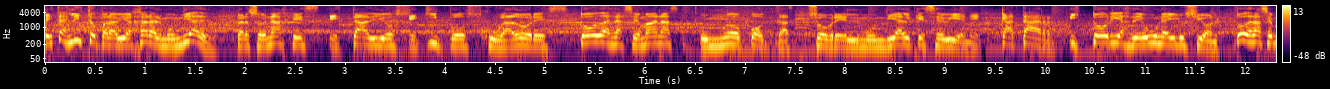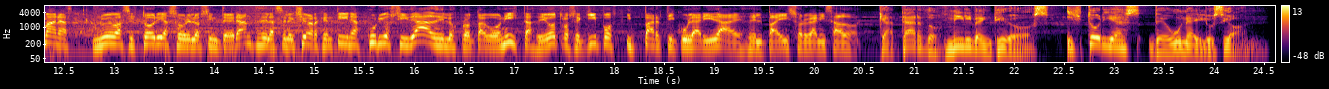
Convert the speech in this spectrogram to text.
¿Estás listo para viajar al Mundial? Personajes, estadios, equipos, jugadores. Todas las semanas un nuevo podcast sobre el Mundial que se viene. Qatar, historias de una ilusión. Todas las semanas nuevas historias sobre los integrantes de la selección argentina, curiosidades de los protagonistas de otros equipos y particularidades del país organizador. Qatar 2022. Historias de una ilusión.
